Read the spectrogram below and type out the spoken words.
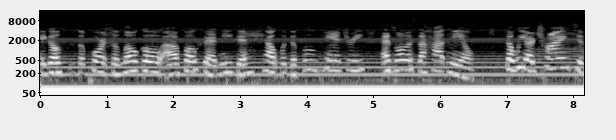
It goes to support the local uh, folks that need to help with the food pantry as well as the hot meal. So we are trying to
